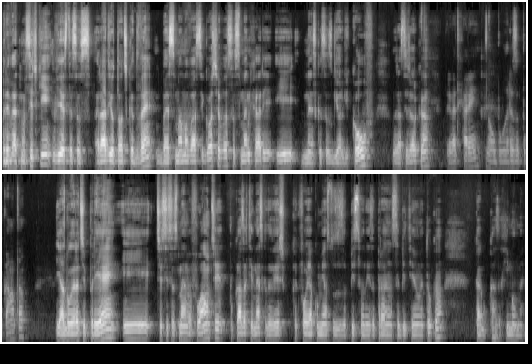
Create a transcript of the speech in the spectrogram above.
Привет на всички! Вие сте с Радио.2 без мама Васи Гошева, с мен Хари и днеска с Георги Колов. Здрасти, Жорка! Привет, Хари! Много благодаря за поканата. И аз благодаря, че прие и че си с мен в лаунчи. Показах ти днес да видиш какво яко място за записване и за правене на събития имаме тук. Как го казах, имаме.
